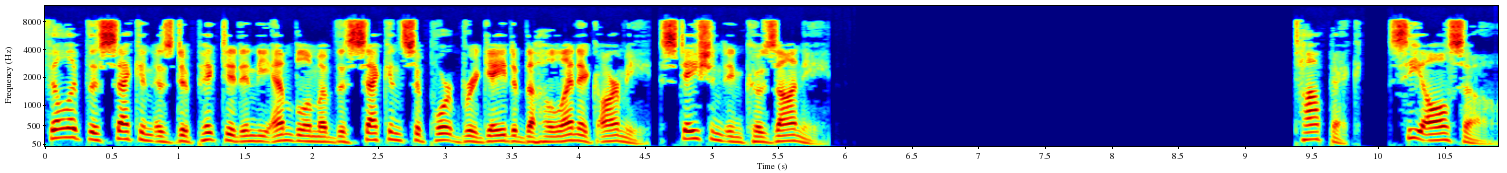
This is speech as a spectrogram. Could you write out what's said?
Philip II is depicted in the emblem of the 2nd Support Brigade of the Hellenic Army, stationed in Kozani. See also.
